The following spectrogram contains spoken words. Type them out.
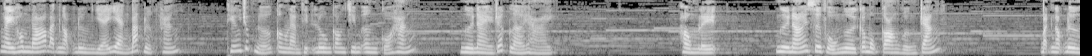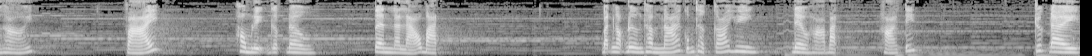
Ngày hôm đó Bạch Ngọc Đường dễ dàng bắt được hắn. Thiếu chút nữa còn làm thịt luôn con chim ưng của hắn. Người này rất lợi hại. Hồng Liệt, Người nói sư phụ người có một con vượn trắng. Bạch Ngọc Đường hỏi. Phải. Hồng Liệt gật đầu. Tên là Lão Bạch. Bạch Ngọc Đường thầm nói cũng thật có duyên. Đều họ Bạch. Hỏi tiếp. Trước đây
